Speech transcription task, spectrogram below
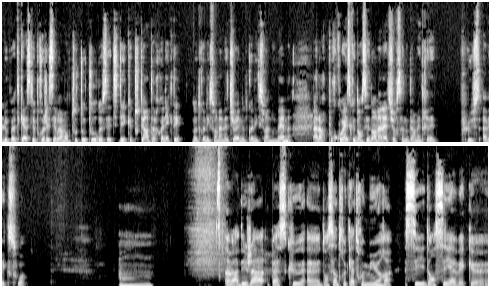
le podcast, le projet, c'est vraiment tout autour de cette idée que tout est interconnecté, notre connexion à la nature et notre connexion à nous-mêmes. Alors pourquoi est-ce que danser dans la nature, ça nous permettrait d'être plus avec soi? Hmm. Alors déjà parce que euh, danser entre quatre murs, c'est danser avec euh,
